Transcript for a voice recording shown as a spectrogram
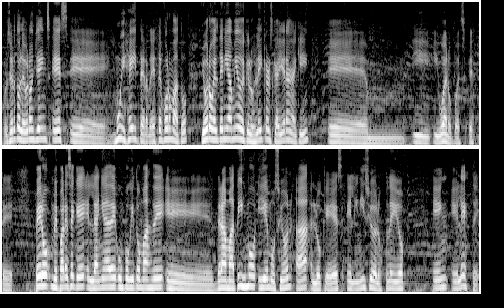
Por cierto, LeBron James es eh, muy hater de este formato. Yo creo que él tenía miedo de que los Lakers cayeran aquí. Y, y bueno, pues este. Pero me parece que le añade un poquito más de eh, dramatismo y emoción a lo que es el inicio de los playoffs en el este.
